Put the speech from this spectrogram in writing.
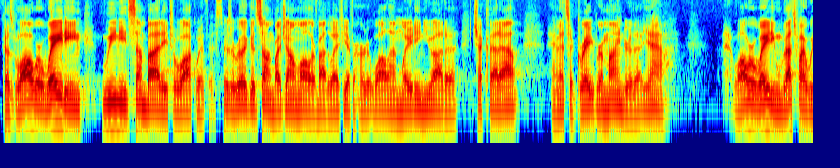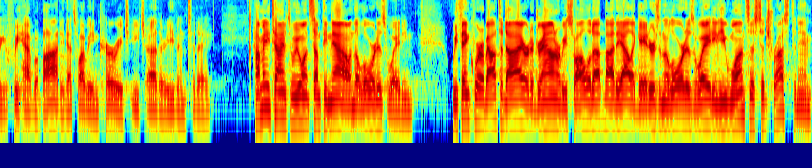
Because while we're waiting, we need somebody to walk with us. There's a really good song by John Waller, by the way. If you ever heard it, While I'm Waiting, you ought to check that out. And that's a great reminder that, yeah, while we're waiting, that's why we, we have a body. That's why we encourage each other even today. How many times do we want something now and the Lord is waiting? We think we're about to die or to drown or be swallowed up by the alligators, and the Lord is waiting. He wants us to trust in Him.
